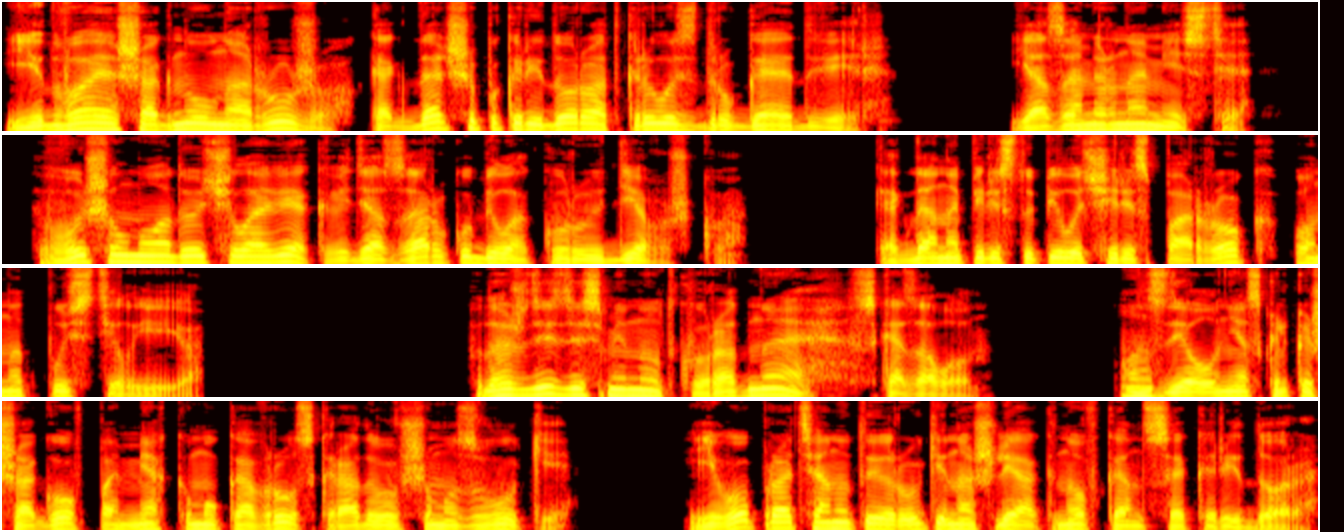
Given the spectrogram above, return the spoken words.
Едва я шагнул наружу, как дальше по коридору открылась другая дверь. Я замер на месте. Вышел молодой человек, ведя за руку белокурую девушку. Когда она переступила через порог, он отпустил ее. «Подожди здесь минутку, родная», — сказал он. Он сделал несколько шагов по мягкому ковру, скрадывавшему звуки. Его протянутые руки нашли окно в конце коридора.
